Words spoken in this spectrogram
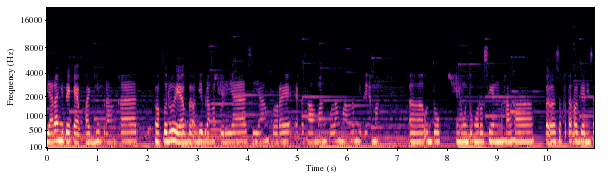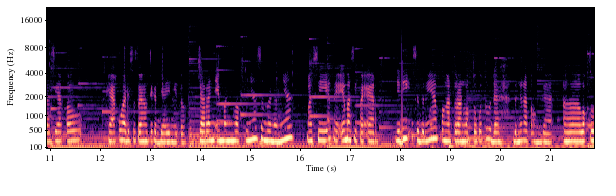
jarang gitu ya kayak pagi berangkat waktu dulu ya pagi berangkat kuliah siang sore eh, ke Salman pulang malam gitu ya emang uh, untuk yang untuk ngurusin hal-hal uh, seputar organisasi atau kayak aku ada sesuatu yang harus dikerjain gitu. Caranya emang waktunya sebenarnya masih apa ya, ya masih PR jadi sebenarnya pengaturan waktuku tuh udah bener atau enggak? Waktu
